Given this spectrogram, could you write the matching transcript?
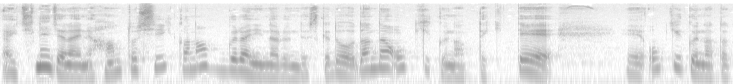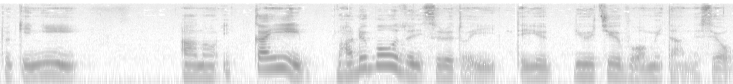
1年じゃないね半年かなぐらいになるんですけどだんだん大きくなってきて、えー、大きくなった時にあの一回丸坊主にするといいっていう YouTube を見たんですよ。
